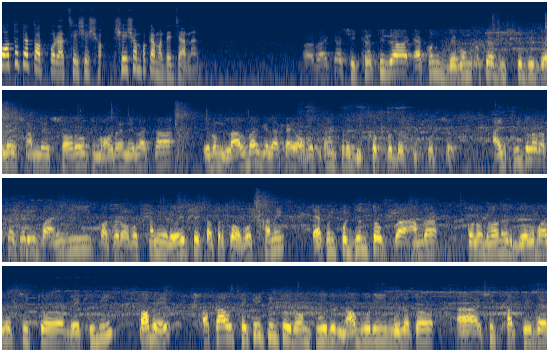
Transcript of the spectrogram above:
কতটা তৎপর আছে সে সম্পর্কে আমাদের জানান। রায়কা, শিক্ষার্থীরা এখন বেগম রোকেয়া বিশ্ববিদ্যালয়ের সামনে সড়ক, মডার্ন এলাকা এবং লালবাগ এলাকায় অবস্থান করে বিক্ষোভ প্রদর্শন করছে। আইন শৃঙ্খলা রক্ষাকারী বাহিনী কঠোর অবস্থানে রয়েছে, সতর্ক অবস্থানে। এখন পর্যন্ত আমরা কোনো ধরনের গোলমালের চিত্র দেখিনি। তবে সকাল থেকেই কিন্তু রংপুর নগরী মূলত শিক্ষার্থীদের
